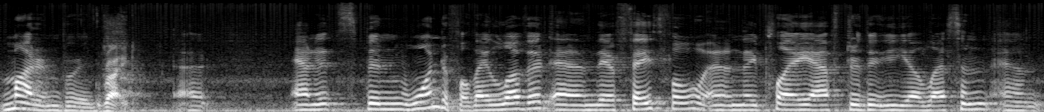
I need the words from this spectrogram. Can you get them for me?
modern bridge. Right. Uh, and it's been wonderful. They love it, and they're faithful, and they play after the uh, lesson and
